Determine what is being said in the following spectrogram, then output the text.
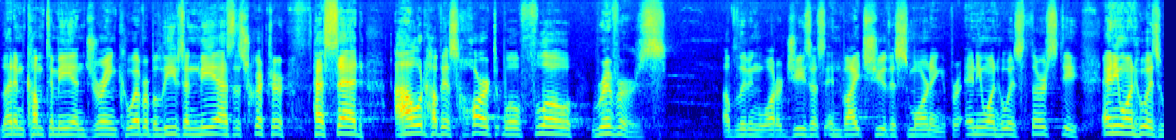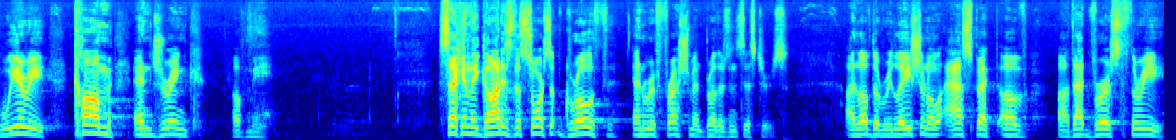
let him come to me and drink. Whoever believes in me, as the scripture has said, out of his heart will flow rivers of living water. Jesus invites you this morning for anyone who is thirsty, anyone who is weary, come and drink of me. Secondly, God is the source of growth and refreshment, brothers and sisters. I love the relational aspect of uh, that verse 3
